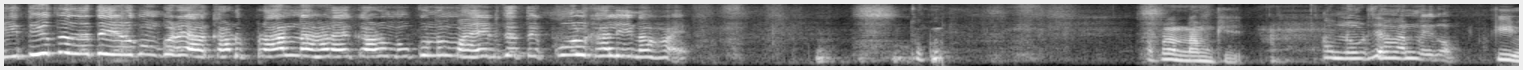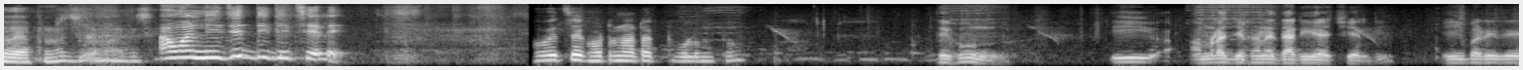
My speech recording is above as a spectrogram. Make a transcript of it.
দ্বিতীয়ত যাতে এরকম করে কারও না হারায় কারও কোনো মায়ের যাতে কোল খালি না হয়। আপনার নাম কি? আর নূরজাহান বেগম। কি হয় আপনার আমার নিজের দিদি ছেলে। হয়েছে ঘটনাটা একটু বলুন তো। দেখুন এই আমরা যেখানে দাঁড়িয়ে আছি আর কি এই বাড়িতে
